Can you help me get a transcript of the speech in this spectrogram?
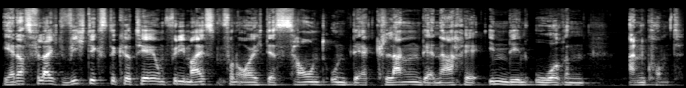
Ja, das vielleicht wichtigste Kriterium für die meisten von euch, der Sound und der Klang, der nachher in den Ohren ankommt.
